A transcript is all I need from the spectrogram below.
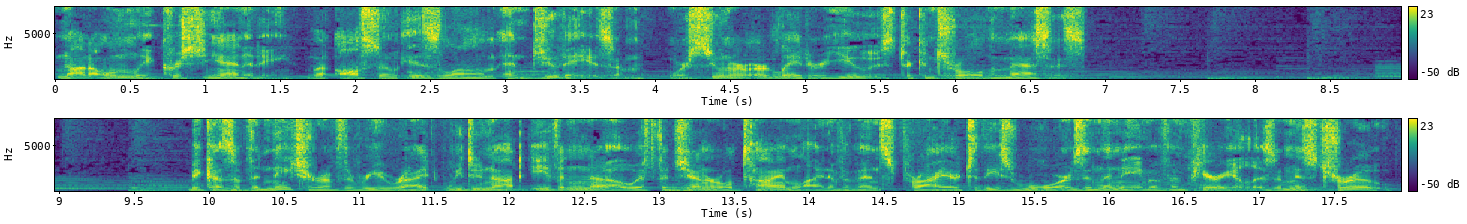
Not only Christianity, but also Islam and Judaism were sooner or later used to control the masses. Because of the nature of the rewrite, we do not even know if the general timeline of events prior to these wars in the name of imperialism is true.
